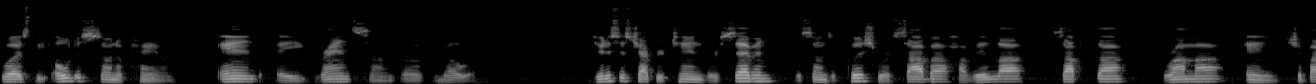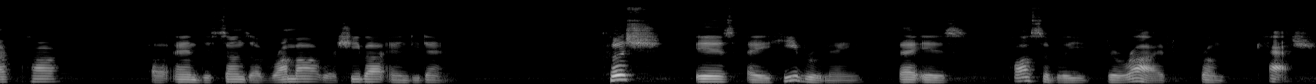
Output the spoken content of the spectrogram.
was the oldest son of Ham and a grandson of Noah. Genesis chapter 10, verse 7 the sons of Cush were Saba, Havilah, Sabta, Rama, and Shabaka uh, and the sons of Rama were Sheba and Dedan. Cush is a Hebrew name that is possibly derived from Kash,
